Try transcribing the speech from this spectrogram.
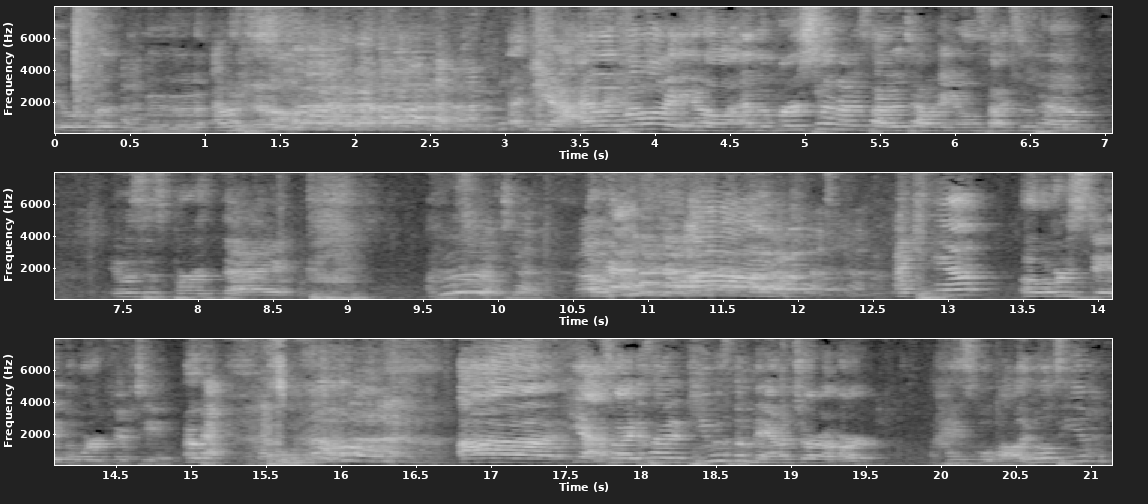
It was a mood. I don't know. yeah, I like had a lot of anal, and the first time I decided to have anal sex with him, it was his birthday. God, I was 15. Okay. Um, I can't overstate the word 15. Okay. So, uh, yeah, so I decided he was the manager of our high school volleyball team.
